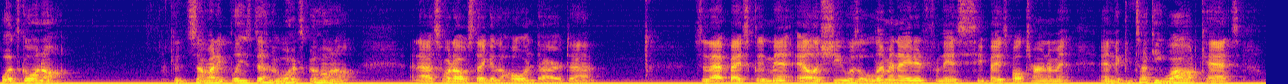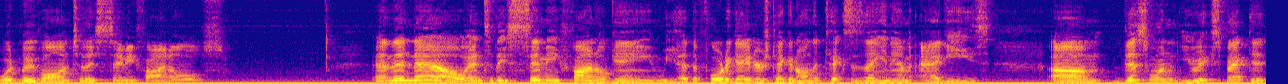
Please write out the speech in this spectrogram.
what's going on? Can somebody please tell me what's going on? And that's what I was thinking the whole entire time. So that basically meant LSU was eliminated from the SEC baseball tournament, and the Kentucky Wildcats would move on to the semifinals. And then now into the semi-final game, we had the Florida Gators taking on the Texas A&M Aggies. Um, this one you expected.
